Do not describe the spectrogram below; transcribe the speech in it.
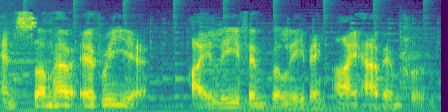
and somehow every year I leave him believing I have improved.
